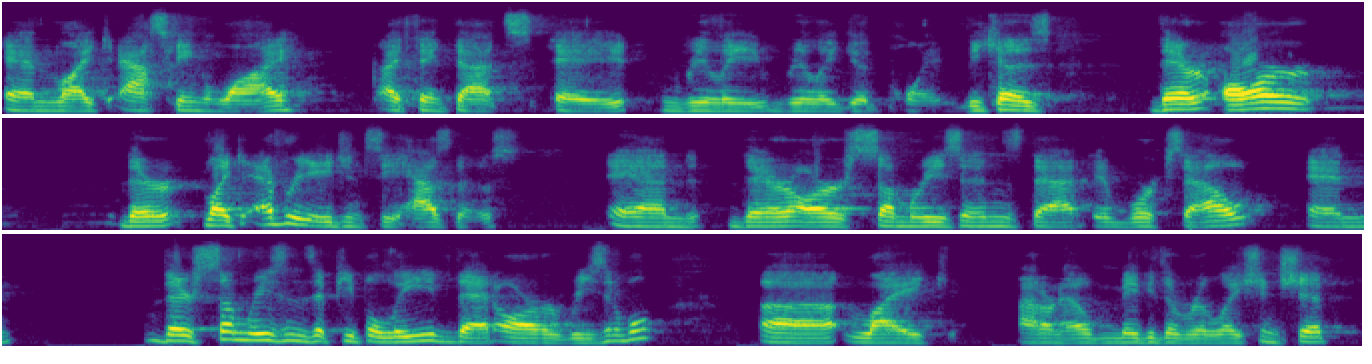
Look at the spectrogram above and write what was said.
and like asking why i think that's a really really good point because there are there like every agency has those. And there are some reasons that it works out. And there's some reasons that people leave that are reasonable. Uh, like i don't know maybe the relationship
